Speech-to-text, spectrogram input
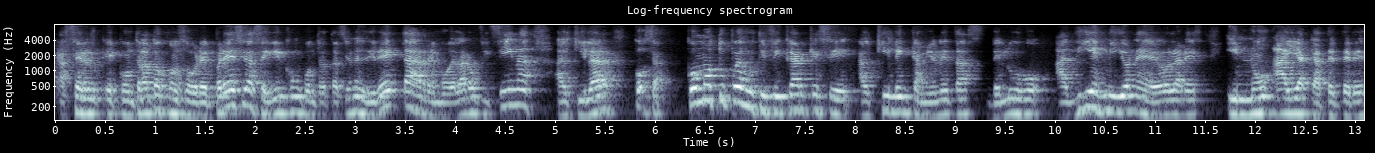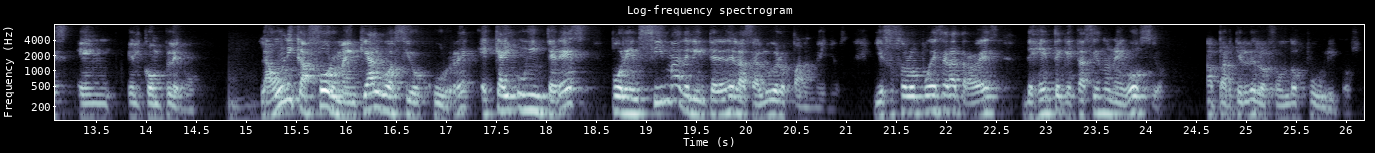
hacer eh, contratos con sobreprecio, a seguir con contrataciones directas, a remodelar oficinas, alquilar cosas. ¿Cómo tú puedes justificar que se alquilen camionetas de lujo a 10 millones de dólares y no haya catéteres en el complejo? La única forma en que algo así ocurre es que hay un interés por encima del interés de la salud de los panameños. Y eso solo puede ser a través de gente que está haciendo negocio a partir de los fondos públicos.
